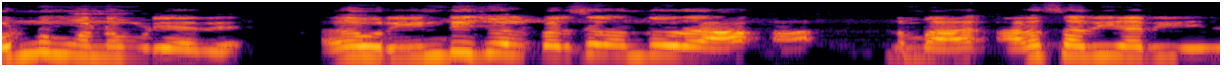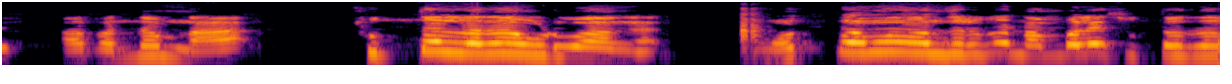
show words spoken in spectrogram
ஒன்றும் பண்ண முடியாது. அதாவது ஒரு இண்டிவிஜுவல் பர்சன் வந்து ஒரு நம்ம அரசு அதிகாரி வந்தோம்னா சுத்தல்ல தான் விடுவாங்க. மொத்தமா வந்திருக்கோம் நம்மளே சுத்தத்தை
